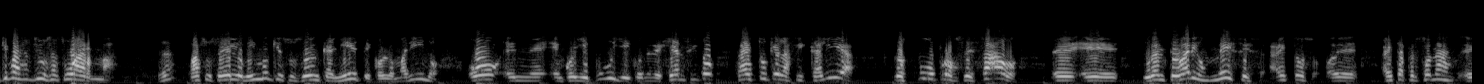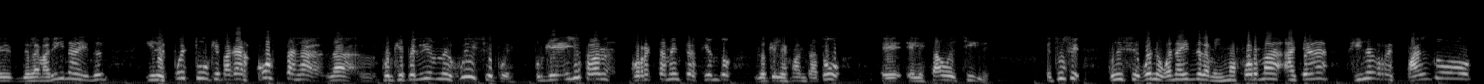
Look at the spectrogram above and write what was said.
¿Qué pasa si usa su arma? ¿Eh? Va a suceder lo mismo que sucedió en Cañete con los marinos o en, eh, en Coyipulli con el ejército. ¿Sabes tú que la fiscalía los tuvo procesados eh, durante varios meses a estos a estas personas de la Marina y, y, después tuvo que pagar costas la, porque perdieron el juicio, pues, porque ellos estaban correctamente haciendo lo que les mandató el Estado de Chile. Entonces, tú dices, bueno, van a ir de la misma forma allá sin el respaldo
